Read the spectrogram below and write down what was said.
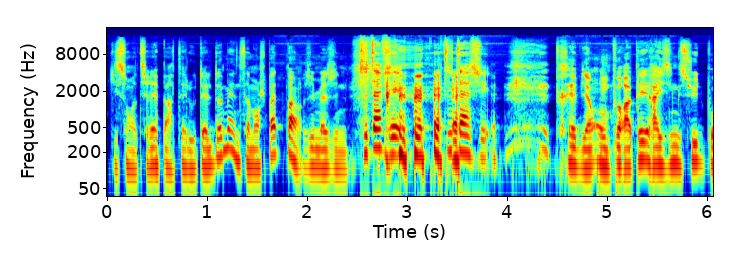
qui sont attirés par tel ou tel domaine. Ça mange pas de pain, j'imagine. Tout à fait, tout à fait. Très bien. On peut rappeler risingsud.fr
